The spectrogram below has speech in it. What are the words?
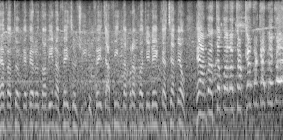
Everton Ribeiro domina, fez o giro, fez a finta para Continei, recebeu. Everton para tocada, Gabigol,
